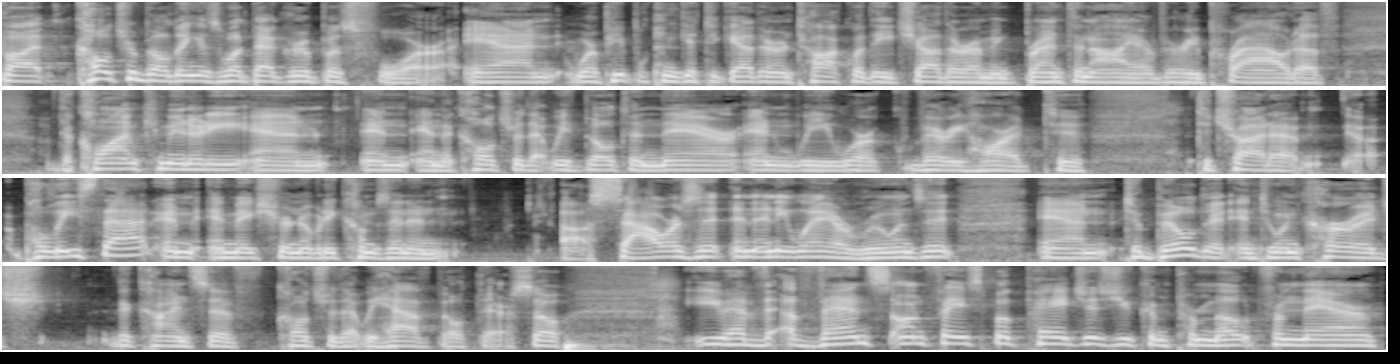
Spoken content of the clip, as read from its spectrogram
But culture building is what that group is for, and where people can get together and talk with each other. I mean, Brent and I are very proud of, of the climb community and, and, and the culture that we've built in there, and we work very hard to to try to uh, police that and, and make sure nobody comes in and uh, sours it in any way or ruins it, and to build it and to encourage the kinds of culture that we have built there. So you have events on Facebook pages you can promote from there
